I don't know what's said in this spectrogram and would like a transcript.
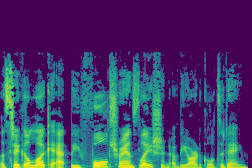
let's take a look at the full translation of the article today.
